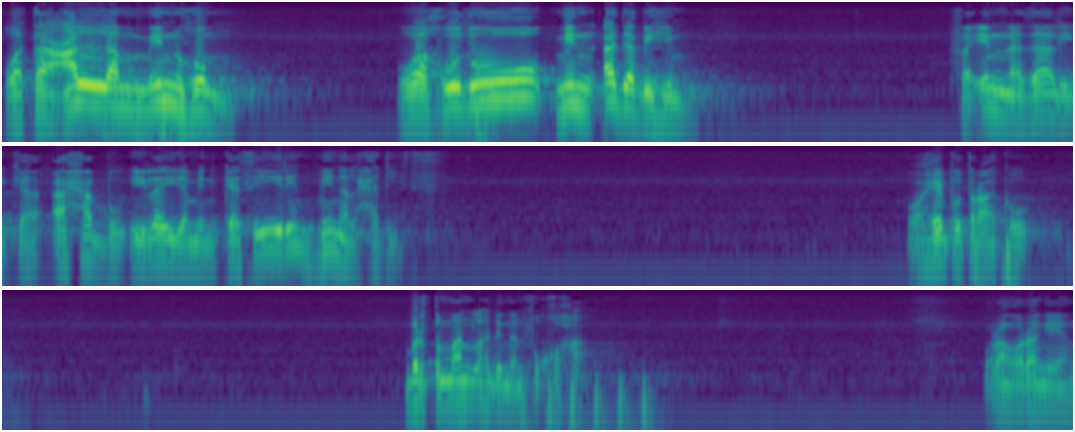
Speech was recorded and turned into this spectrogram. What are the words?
wa ta'allam minhum wa khudhu min adabihim. Fa inna dhalika ahabbu ilayya min kathirin min al hadith wahai putraku bertemanlah dengan fuqaha orang-orang yang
